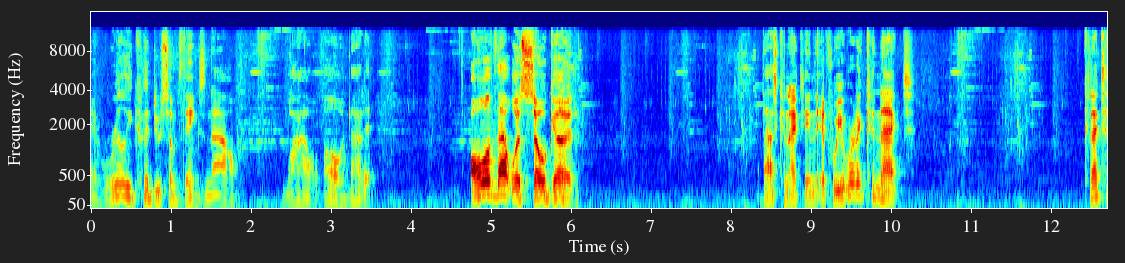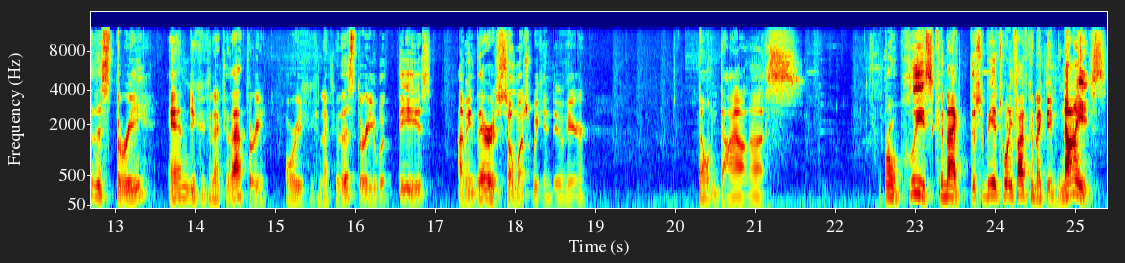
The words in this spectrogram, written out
I really could do some things now. Wow. Oh, not it. All of that was so good. That's connecting. If we were to connect, connect to this three, and you could connect to that three, or you could connect to this three with these. I mean, there is so much we can do here. Don't die on us. Bro, please connect. This would be a 25 connecting. Nice.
